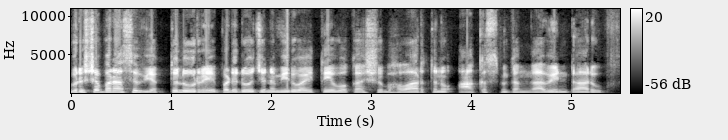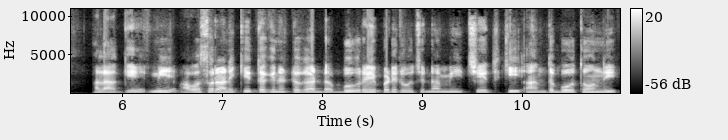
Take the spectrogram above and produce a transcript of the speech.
వృషభ రాశి వ్యక్తులు రేపటి రోజున మీరు అయితే ఒక శుభవార్తను ఆకస్మికంగా వింటారు. అలాగే మీ అవసరానికి తగినట్టుగా డబ్బు రేపటి రోజున మీ చేతికి అందబోతోంది.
